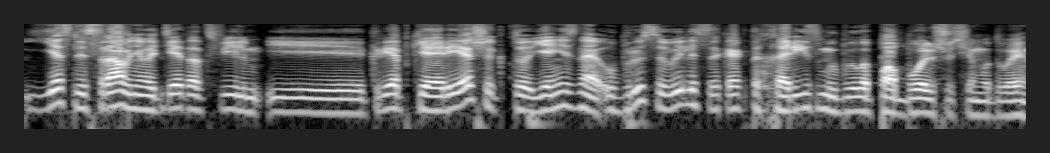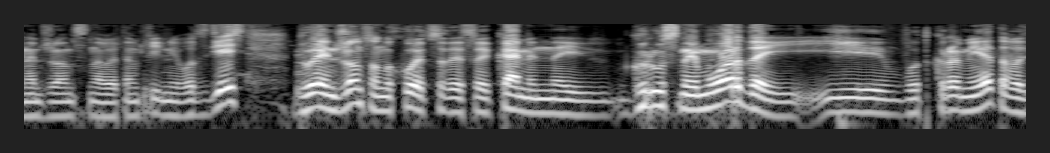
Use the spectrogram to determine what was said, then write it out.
Если сравнивать этот фильм и «Крепкий орешек», то, я не знаю, у Брюса Уиллиса как-то харизмы было побольше, чем у Дуэйна Джонсона в этом фильме. Вот здесь Дуэйн Джонсон уходит с этой своей каменной, грустной мордой, и вот кроме этого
